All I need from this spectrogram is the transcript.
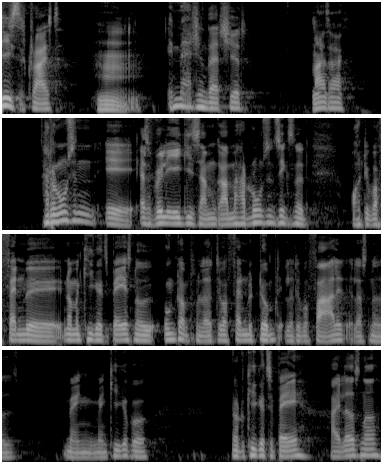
Jesus Christ. Hmm. Imagine that shit. Nej tak. Har du nogensinde, øh, altså selvfølgelig ikke i samme grad, men har du nogensinde tænkt sådan, at åh, det var fandme, når man kigger tilbage sådan noget ungdomsmiljø, det var fandme dumt, eller det var farligt, eller sådan noget, man, man kigger på? Når du kigger tilbage, har I lavet sådan noget?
